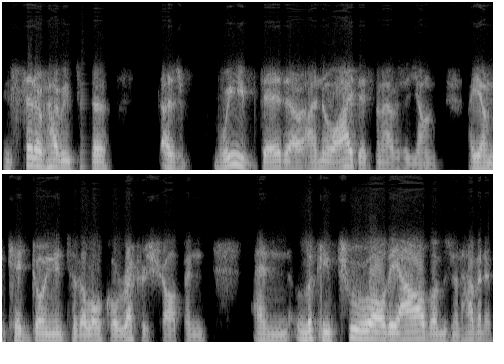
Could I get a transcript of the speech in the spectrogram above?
instead of having to, as we did. Uh, I know I did when I was a young a young kid, going into the local record shop and and looking through all the albums and having to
